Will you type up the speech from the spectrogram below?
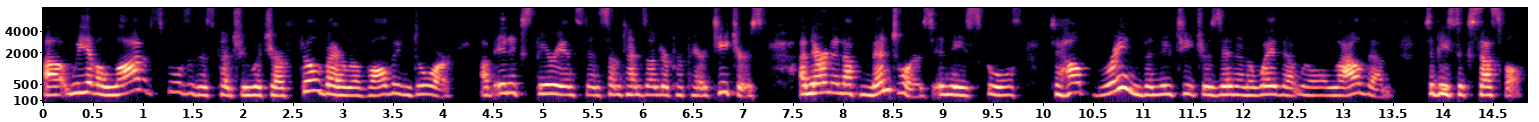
Uh, we have a lot of schools in this country which are filled by a revolving door of inexperienced and sometimes underprepared teachers. And there aren't enough mentors in these schools to help bring the new teachers in in a way that will allow them to be successful.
